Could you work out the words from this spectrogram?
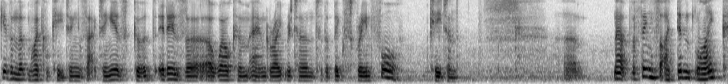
given that Michael Keaton's acting is good, it is a, a welcome and great return to the big screen for Keaton. Um, now, the things that I didn't like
